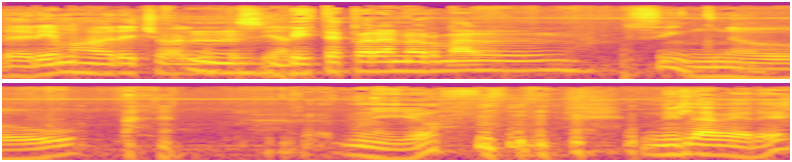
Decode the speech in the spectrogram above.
Deberíamos haber hecho algo Mm, especial. ¿Viste Paranormal 5? No. Ni yo. Ni la veré.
